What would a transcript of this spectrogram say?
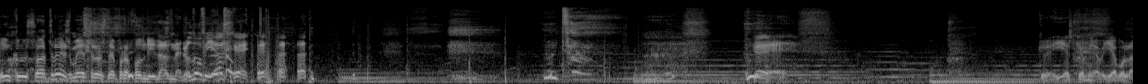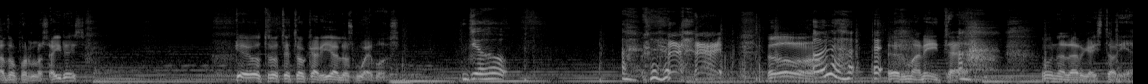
Incluso a tres metros de profundidad. ¡Menudo viaje! ¿Qué? ¿Creías que me había volado por los aires? ¿Qué otro te tocaría los huevos? Yo... Oh, Hola. hermanita. Una larga historia.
